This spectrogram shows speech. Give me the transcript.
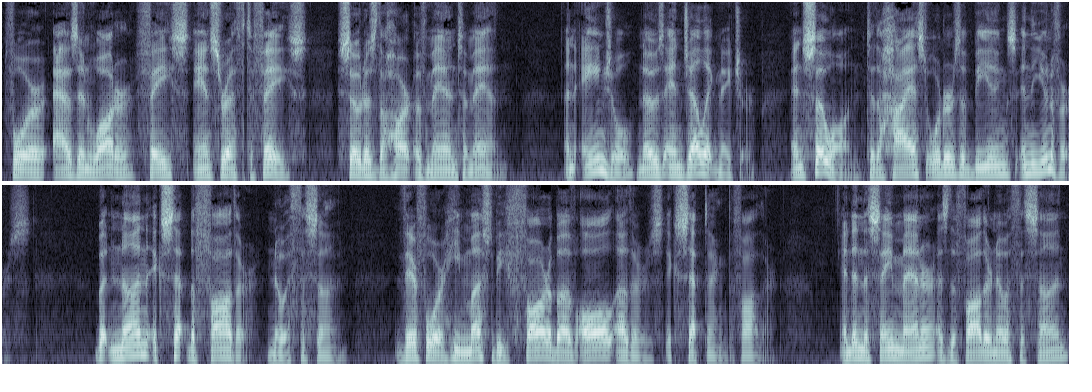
For as in water face answereth to face, so does the heart of man to man. An angel knows angelic nature, and so on to the highest orders of beings in the universe. But none except the Father knoweth the Son. Therefore, he must be far above all others excepting the Father. And in the same manner as the Father knoweth the Son,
